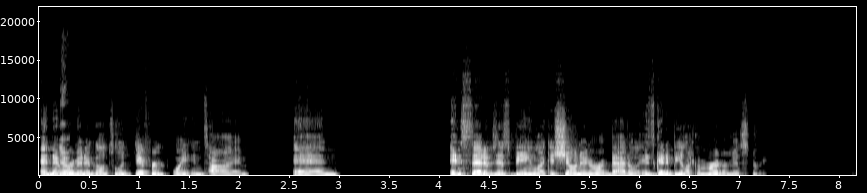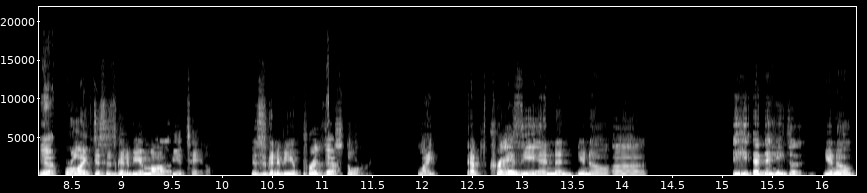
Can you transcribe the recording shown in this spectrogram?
And then yeah. we're going to go to a different point in time. And instead of this being like a shonen or a battle, it's going to be like a murder mystery. Yeah. Or like this is going to be a mafia tale this is going to be a prison yeah. story. Like that's crazy. And then you know, uh, he, and then he just you know,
